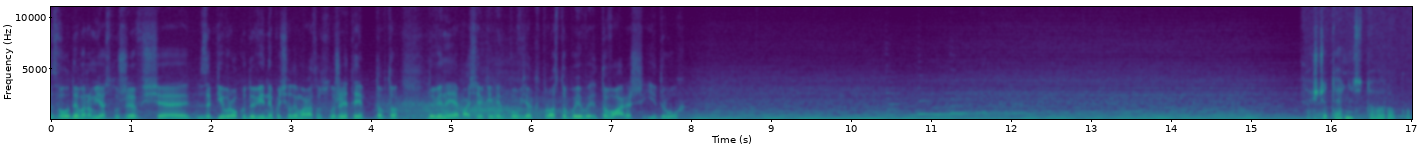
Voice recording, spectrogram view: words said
З Володимиром я служив ще за півроку до війни почали ми разом служити. Тобто до війни я бачив, який він був як просто бойовий товариш і друг. З 14-го року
